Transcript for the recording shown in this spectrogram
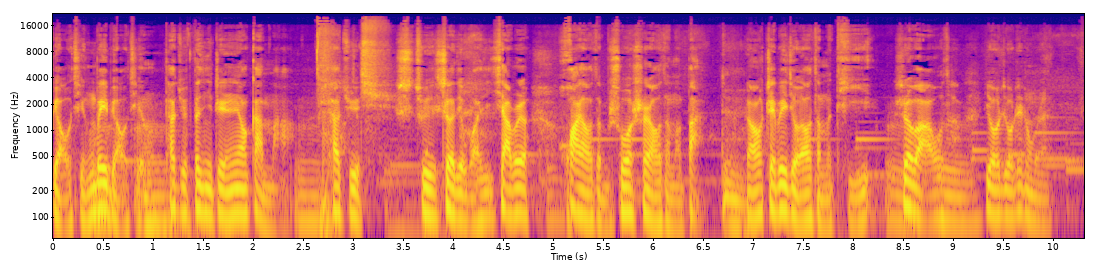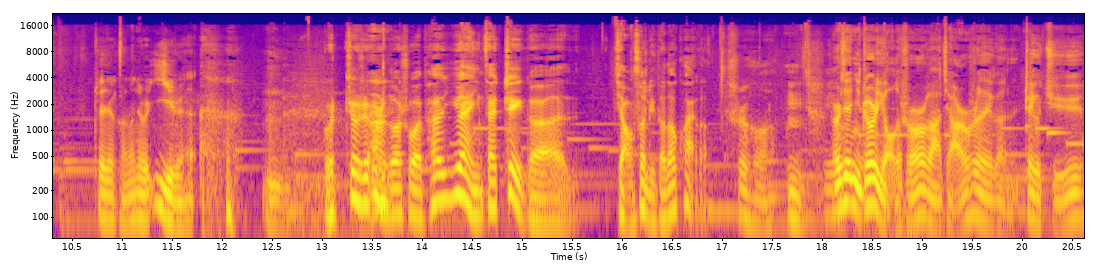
表情、微表情，他去分析这人要干嘛，他去去设计我下边话要怎么说，事儿要怎么办，然后这杯酒要怎么提，是吧？我操，有有这种人，这就可能就是艺人，不是，就是二哥说，他愿意在这个角色里得到快乐。适合，嗯，而且你知道，有的时候吧，假如是这个这个局，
